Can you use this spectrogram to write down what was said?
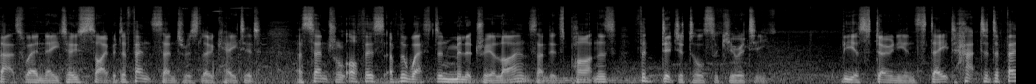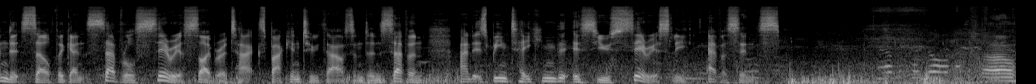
That's where NATO's Cyber Defence Centre is located, a central office of the Western Military Alliance and its partners for digital security. The Estonian state had to defend itself against several serious cyber attacks back in 2007, and it's been taking the issue seriously ever since. Uh,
